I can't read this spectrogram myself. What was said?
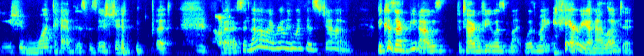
you should want to have this position. but but I said, no, I really want this job. Because I, you know, I was photography was my was my area and I loved it.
